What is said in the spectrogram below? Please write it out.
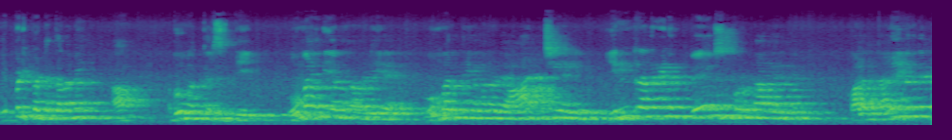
எப்படிப்பட்ட தலைமை? ஆ அபூபக்கர் சித்தி உமர் ரலியல்லாஹுடைய உமர் ஆட்சியை இன்றளவிலும் பேசும் பொருளாக இருக்கும் பல தலைவர்கள்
